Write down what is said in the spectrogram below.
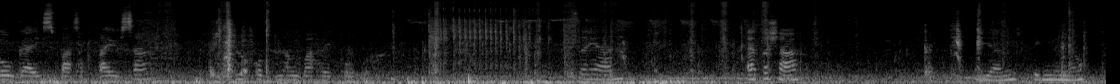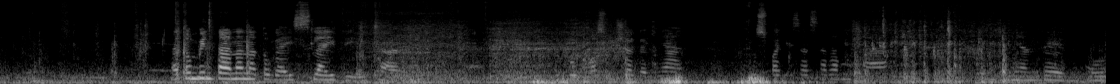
Go guys, pasok tayo sa loob ng bahay ko. So yan. Eto siya. Ayan, tingnan nyo. Etong bintana na to guys, sliding. Char. Bubukas mo siya ganyan. Tapos pag isasara mo siya, ganyan din. O, Oh,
